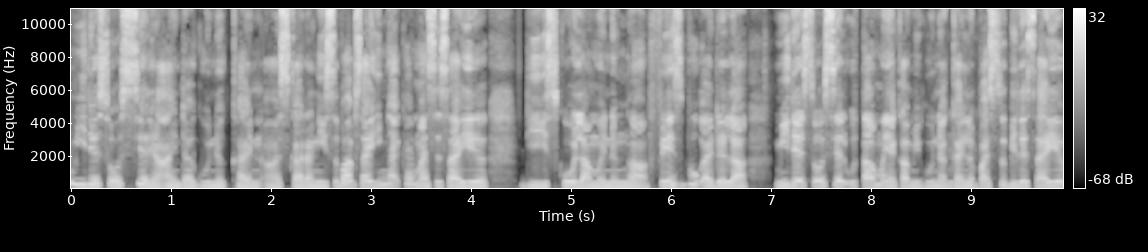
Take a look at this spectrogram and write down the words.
media sosial yang anda gunakan uh, sekarang ni sebab saya ingatkan masa saya di sekolah menengah Facebook adalah media sosial utama yang kami gunakan. Hmm. Lepas tu bila saya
